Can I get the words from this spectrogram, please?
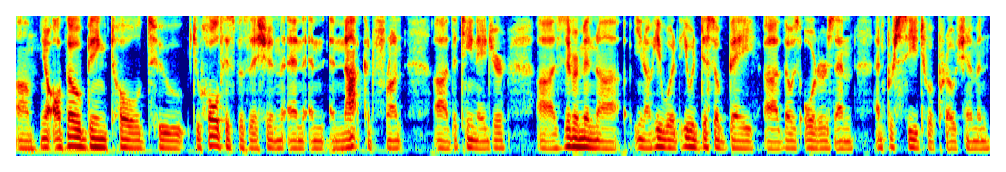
um, you know although being told to to hold his position and and and not confront uh, the teenager, uh, Zimmerman uh, you know he would he would disobey uh, those orders and and proceed to approach him, and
